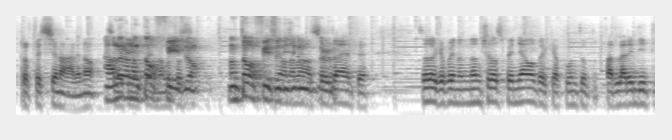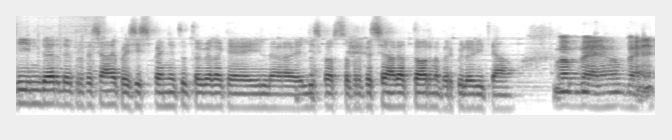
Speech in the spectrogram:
professionale, no? Ah, allora non ti ho offeso, non ti ho offeso no, no, no, assolutamente. Solo che poi non, non, ce lo spegniamo perché appunto parlare di Tinder del professionale poi si spegne tutto quello che è il, il discorso professionale attorno per cui lo evitiamo. Va bene, va bene.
